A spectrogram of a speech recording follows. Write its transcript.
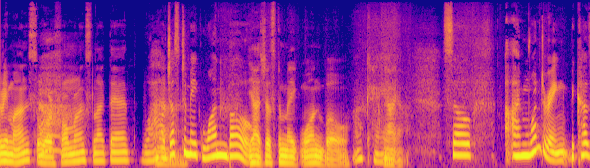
Three months or four months, like that. Wow, Yeah. just to make one bow. yeah, just to make one bow. Okay. Yeah, yeah. So I'm wondering because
